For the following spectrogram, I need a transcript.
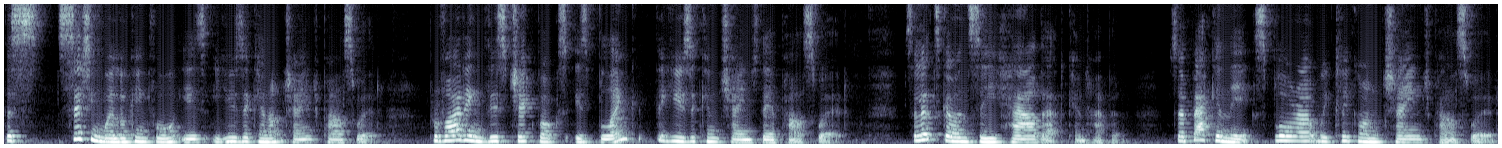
The setting we're looking for is user cannot change password. Providing this checkbox is blank, the user can change their password. So let's go and see how that can happen. So back in the Explorer, we click on Change Password.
